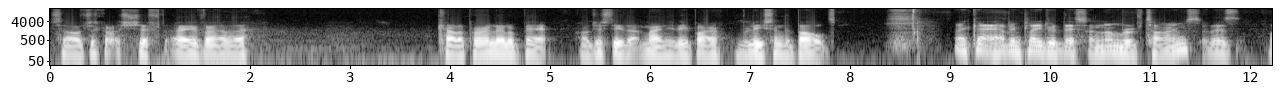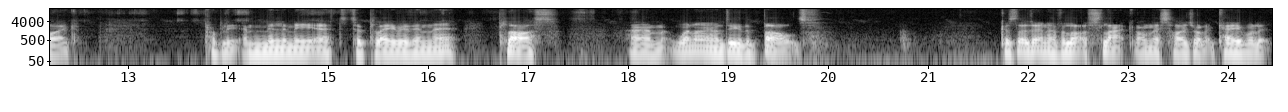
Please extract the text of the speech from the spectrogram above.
So I've just got to shift over the caliper a little bit. I'll just do that manually by releasing the bolts. Okay having played with this a number of times there's like probably a millimeter to play with in there. Plus, um, when I undo the bolts, because I don't have a lot of slack on this hydraulic cable, it,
